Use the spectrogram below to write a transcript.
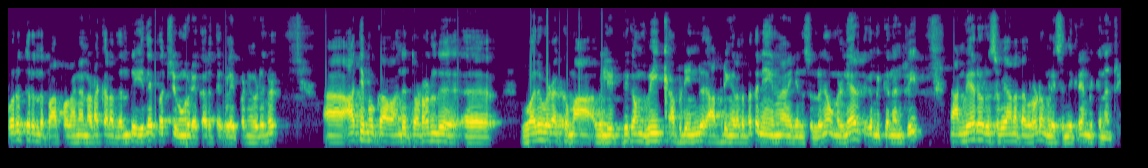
பொறுத்திருந்து பார்ப்போம் என்ன நடக்கிறது என்று இதை பற்றி உங்களுடைய கருத்துக்களை பண்ணிவிடுங்கள் அதிமுக வந்து தொடர்ந்து வலுவிழக்குமா வில் இட் பிகம் வீக் அப்படின்னு அப்படிங்கிறத பற்றி நீங்கள் என்ன நினைக்கிறேன்னு சொல்லுங்கள் உங்கள் நேரத்துக்கு மிக்க நன்றி. நான் வேறொரு சுவையான தகவலோடு உங்களை சந்திக்கிறேன். மிக்க நன்றி.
